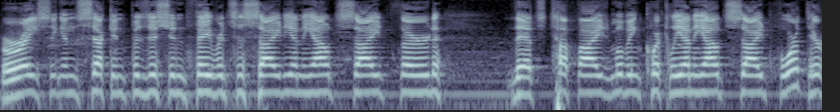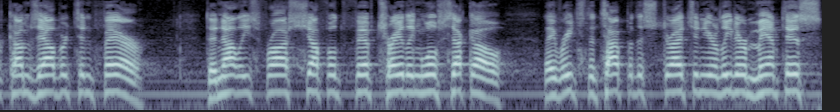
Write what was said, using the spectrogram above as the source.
Racing in second position, Favorite Society on the outside, third. That's Tough Eyes moving quickly on the outside, fourth. Here comes Alberton Fair. Denali's Frost shuffled fifth, trailing Wolf's Echo. They've reached the top of the stretch, and your leader, Mantis,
